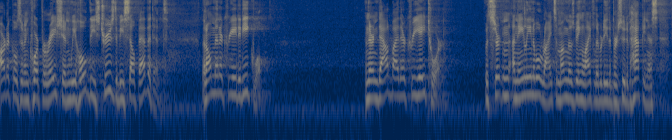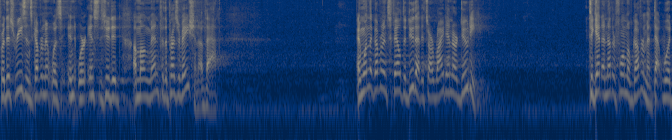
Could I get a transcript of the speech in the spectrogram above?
articles of incorporation, we hold these truths to be self evident that all men are created equal. And they're endowed by their Creator with certain unalienable rights, among those being life, liberty, the pursuit of happiness. For this reasons, government was in, were instituted among men for the preservation of that. And when the governments fail to do that, it's our right and our duty to get another form of government that would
